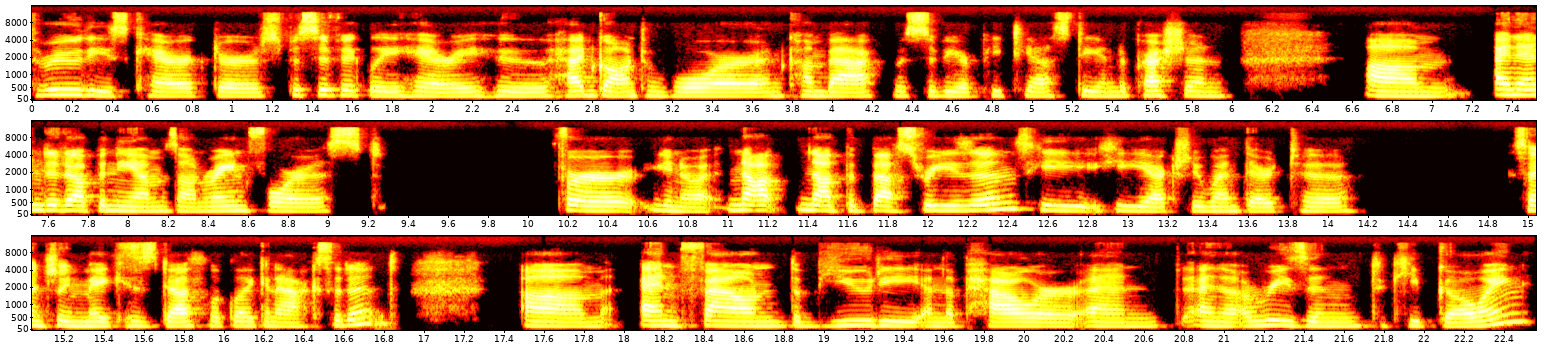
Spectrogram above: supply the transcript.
through these characters specifically harry who had gone to war and come back with severe ptsd and depression um, and ended up in the amazon rainforest for you know not not the best reasons. He he actually went there to essentially make his death look like an accident um, and found the beauty and the power and and a reason to keep going.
